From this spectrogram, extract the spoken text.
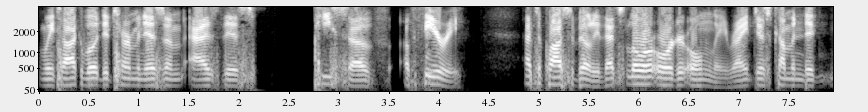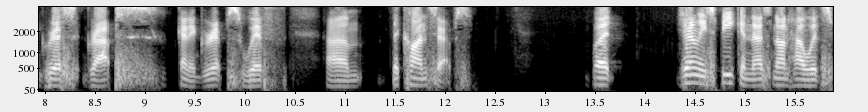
When we talk about determinism as this piece of, of theory, that's a possibility. That's lower order only, right? Just coming to grips, graps, kind of grips with um, the concepts. But generally speaking, that's not how it's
